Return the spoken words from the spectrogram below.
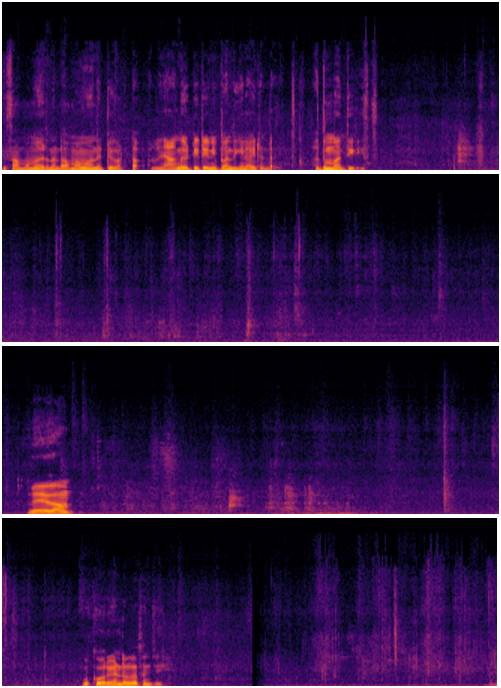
ഗൈസ് അമ്മമ്മ വരുന്നുണ്ട് അമ്മമ്മ വന്നിട്ട് കട്ട. ഞാൻ കെട്ടിയിട്ട് ഇനിയിപ്പോൾ എന്തെങ്കിലും ആയിട്ടുണ്ടായി. അത് മതി വേഗം. കുറേ ഉണ്ടല്ലോ സഞ്ചി ഇതിൽ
